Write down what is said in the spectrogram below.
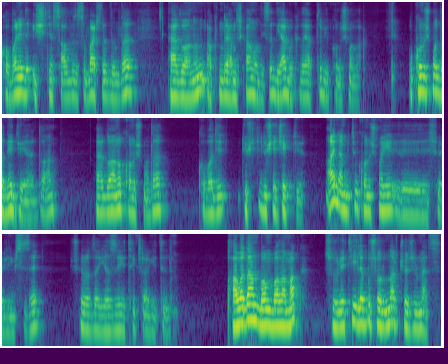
Kobani'de IŞİD'in saldırısı başladığında Erdoğan'ın aklında yanlış kalmadıysa Diyarbakır'da yaptığı bir konuşma var. O konuşmada ne diyor Erdoğan? Erdoğan o konuşmada Kobani düştü düşecek diyor. Aynen bütün konuşmayı e, söyleyeyim size. Şurada yazıyı tekrar getirdim. Havadan bombalamak suretiyle bu sorunlar çözülmez.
